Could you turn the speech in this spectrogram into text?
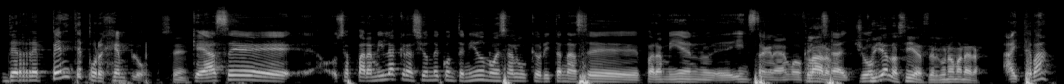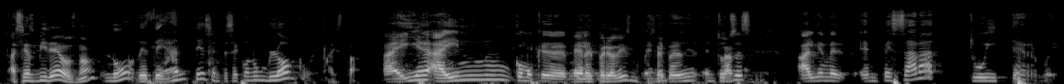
De repente, por ejemplo, Sí. que hace, o sea, para mí la creación de contenido no es algo que ahorita nace para mí en eh, Instagram. O, Claro, o sea, yo, tú ya lo hacías de alguna manera. ahí te va. Hacías videos, ¿no? No, desde antes empecé con un blog, güey. Ahí está. Ahí, ahí como que... me- Era el periodismo. en sí. el periodismo. Entonces, alguien me... Empezaba Twitter, güey.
